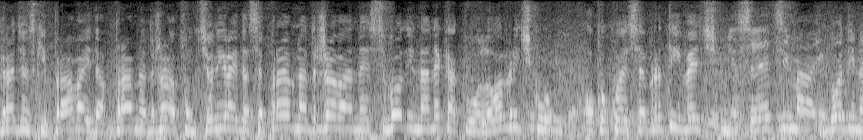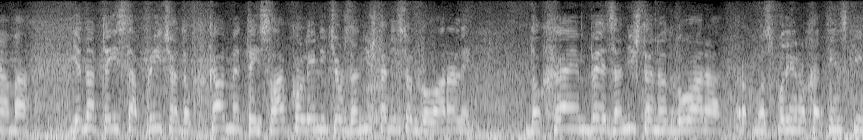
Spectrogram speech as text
građanskih prava i da pravna država funkcionira i da se pravna država ne svodi na nekakvu lovričku oko koje se vrti već mjesecima i godinama jedna te ista priča dok Kalmete i Slavko Linić još za ništa nisu odgovarali dok HMB za ništa ne odgovara gospodin Rohatinski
